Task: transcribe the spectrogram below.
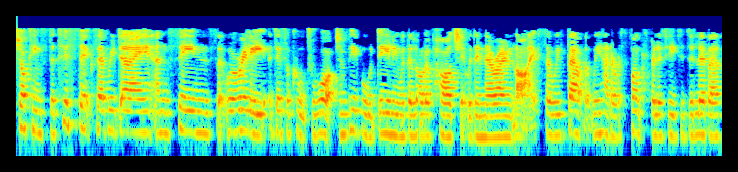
shocking statistics every day and scenes that were really difficult to watch and people were dealing with a lot of hardship within their own lives. So we felt that we had a responsibility to deliver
